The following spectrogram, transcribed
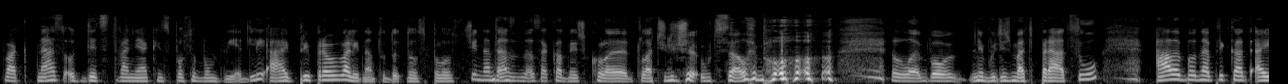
fakt nás od detstva nejakým spôsobom viedli a aj pripravovali na tú do- dospelosť. Či na nás na základnej škole tlačili, že uč sa, lebo, lebo nebudeš mať prácu. Alebo napríklad aj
